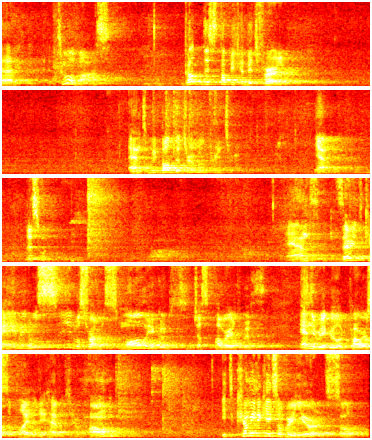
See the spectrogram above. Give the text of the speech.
uh, two of us got this topic a bit further. And we bought the thermal printer. Yeah, this one. And there it came. It was, it was rather small. You could just power it with any regular power supply that you have at your home. It communicates over UART, so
